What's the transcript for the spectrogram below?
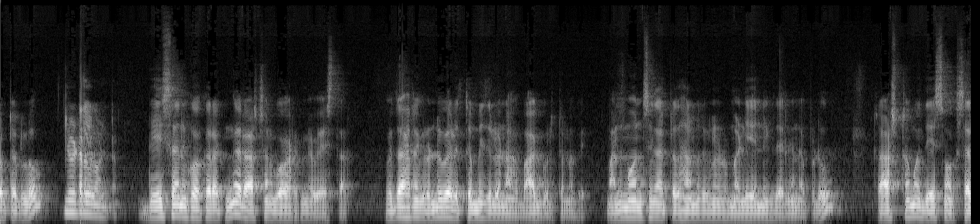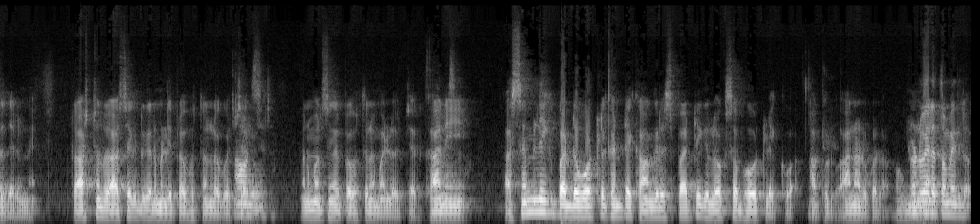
ఓటర్లు న్యూట్రల్గా ఉంటాం దేశానికి ఒక రకంగా రాష్ట్రానికి ఒక రకంగా వేస్తారు. ఉదాహరణకు రెండు వేల తొమ్మిదిలో నాకు బాగా గుర్తున్నది. మన్మోహన్ సింగ్ గారు ప్రధానమంత్రి మళ్ళీ ఎన్నిక జరిగినప్పుడు రాష్ట్రము దేశం ఒకసారి జరిగినాయి. రాష్ట్రంలో రాజశేఖర్ గారు మళ్ళీ ప్రభుత్వంలోకి వచ్చారు. మన్మోహన్ సింగ్ గారు ప్రభుత్వంలో మళ్ళీ వచ్చారు. కానీ అసెంబ్లీకి పడ్డ ఓట్ల కంటే కాంగ్రెస్ పార్టీకి లోక్సభ ఓట్లు ఎక్కువ అప్పుడు ఆనాడు కూడా. రెండు వేల తొమ్మిదిలో.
